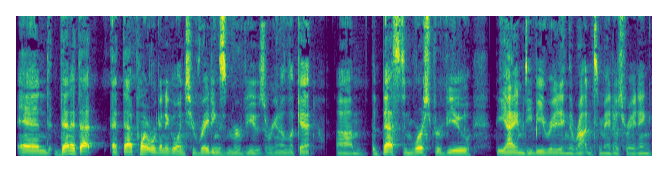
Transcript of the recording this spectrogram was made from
And then at that at that point, we're going to go into ratings and reviews. We're going to look at um, the best and worst review, the IMDb rating, the Rotten Tomatoes rating,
